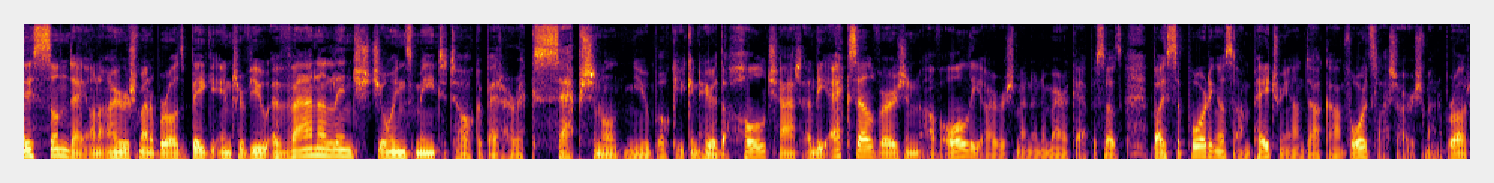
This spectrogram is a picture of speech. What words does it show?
This Sunday on Irishman Abroad's big interview, Ivana Lynch joins me to talk about her exceptional new book. You can hear the whole chat and the XL version of all the Irishman in America episodes by supporting us on patreon.com forward slash Irishman Abroad.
